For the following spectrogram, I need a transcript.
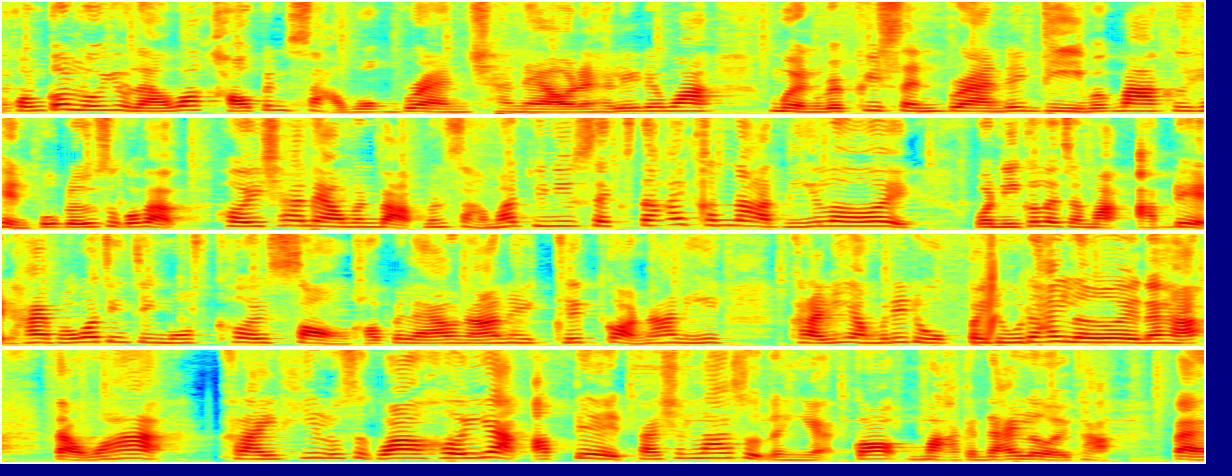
ยๆคนก็รู้อยู่แล้วว่าเขาเป็นสาวกแบรนด์ Chanel นะคะเรียกได้ว่าเหมือน represent แบรนด์ได้ดีมากๆ คือเห็นปุ๊บแล้วรู้สึกว่าแบบ เฮ้ย Chanel มันแบบมันสามารถ unisex ได้ขนาดนี้เลย วันนี้ก็เลยจะมาอัปเดตให้เพราะว่าจริงๆมสเคยส่องเขาไปแล้วนะ ในคลิปก่อนหน้านี้ ใครที่ยังไม่ได้ดูไปดูได้เลยนะคะ แต่ว่าใครที่รู้สึกว่าเฮ้ยอยากอัปเดตแฟชั่นล่าสุดอะไรเงี้ยก็มากันได้เลยค่ะ แต่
